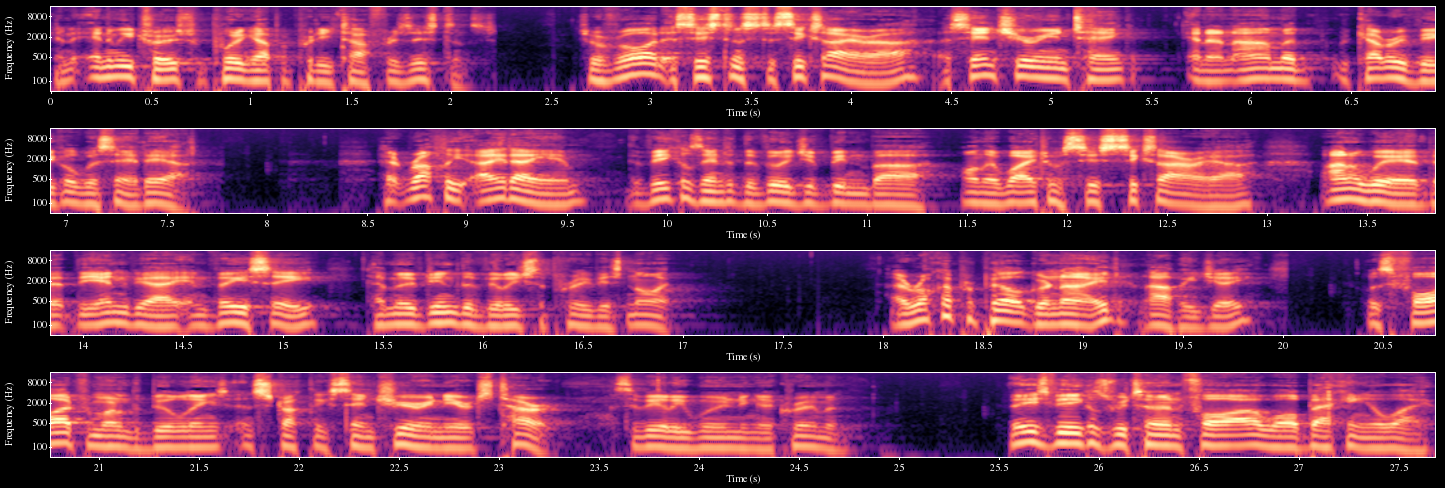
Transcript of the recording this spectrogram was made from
and enemy troops were putting up a pretty tough resistance. To provide assistance to 6 RAR, a Centurion tank and an armoured recovery vehicle were sent out. At roughly 8am, the vehicles entered the village of Binh Ba on their way to assist 6 RAR, unaware that the NVA and VC had moved into the village the previous night. A rocket propelled grenade, RPG, was fired from one of the buildings and struck the Centurion near its turret, severely wounding a crewman. These vehicles returned fire while backing away.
